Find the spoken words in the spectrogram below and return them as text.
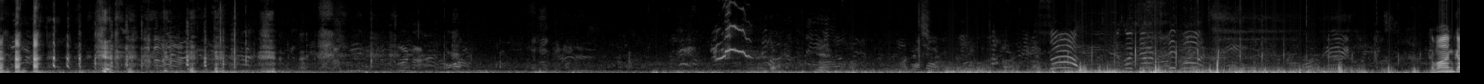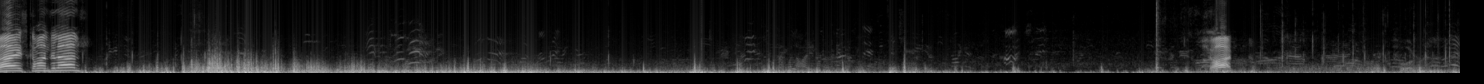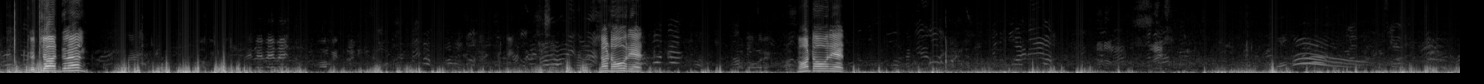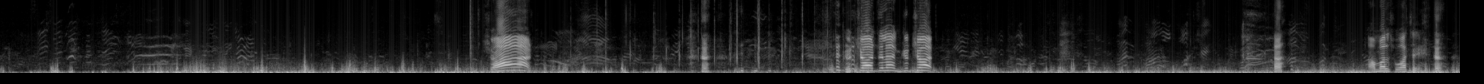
Come on, guys. Come on, Dylan. Shot. Four. Good shot, Dylan. It's not over yet. Not over yet. Shot! Good shot, Dylan. Good shot. Amal's watching.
